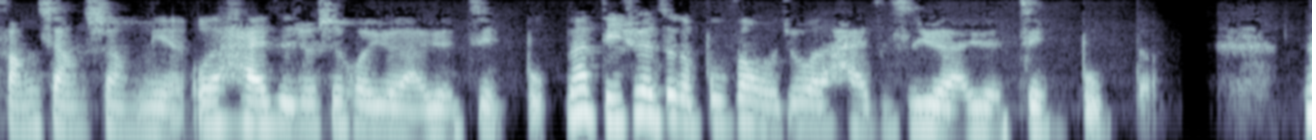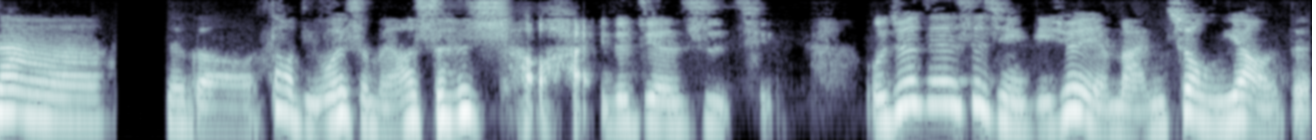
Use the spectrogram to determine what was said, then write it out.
方向上面，我的孩子就是会越来越进步。那的确，这个部分我觉得我的孩子是越来越进步的。那那个到底为什么要生小孩这件事情，我觉得这件事情的确也蛮重要的。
